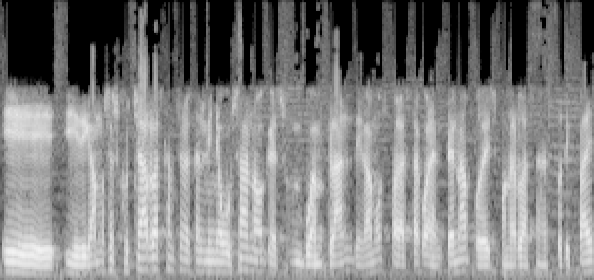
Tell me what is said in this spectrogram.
y, y, digamos escuchar las canciones del Niño Gusano, que es un buen plan, digamos, para esta cuarentena, podéis ponerlas en Spotify,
